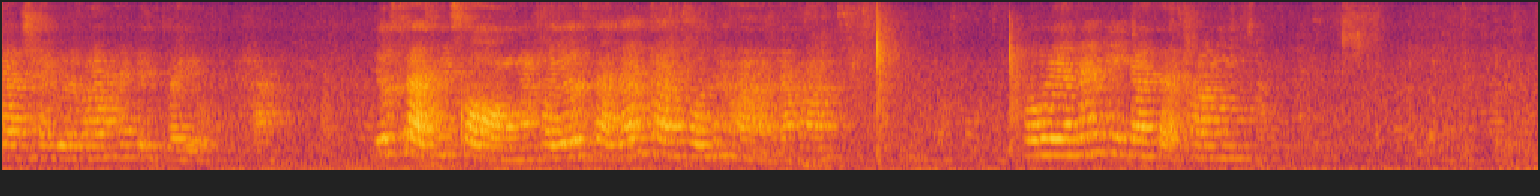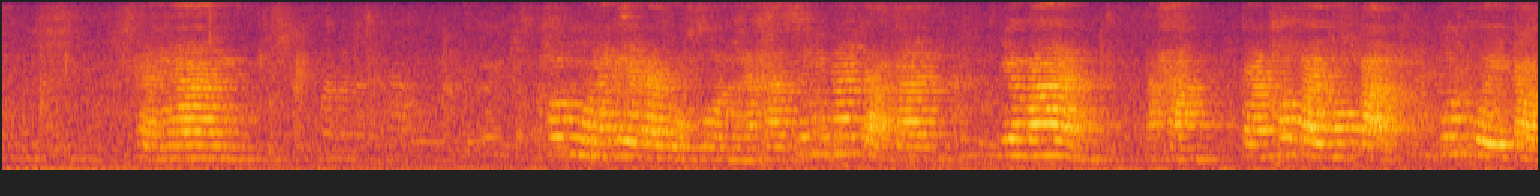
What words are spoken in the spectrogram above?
การใช้เวลาว่างให้เป็นประโยชน์ค่ะยุทธศาสตร์ที่สองนะคะยุทธศาสตร์ด้านการค้นหานะคะ โรงเรียนได้มีการจัดทำแผนงานข้อมูลนักเรียนรายบุคคลนะคะ ซึ่งได้จากการเยี่ยมบ้านนะคะ การเข้าไปพบปะพูดคุยกับ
